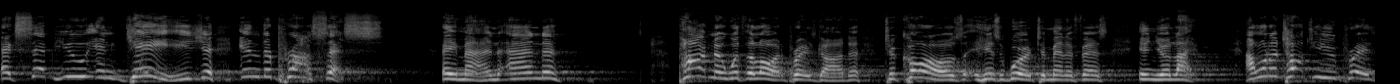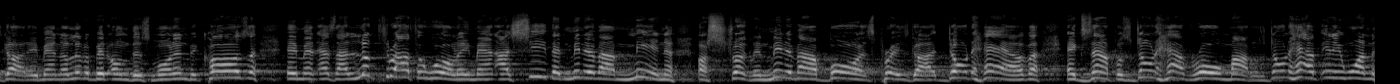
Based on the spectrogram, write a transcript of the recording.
except you engage in the process. Amen. And partner with the Lord, praise God, to cause his word to manifest in your life. I want to talk to you, praise God, amen, a little bit on this morning because, amen, as I look throughout the world, amen, I see that many of our men are struggling. Many of our boys, praise God, don't have examples, don't have role models, don't have anyone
